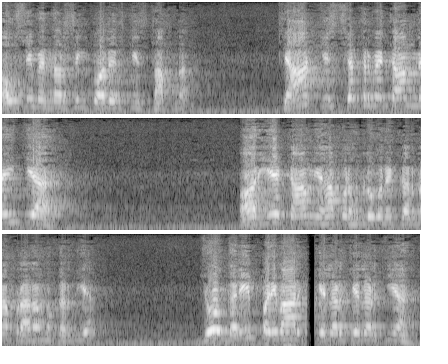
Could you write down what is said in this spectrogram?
और उसी में नर्सिंग कॉलेज की स्थापना। क्या किस क्षेत्र में काम नहीं किया है? और ये काम यहाँ पर हम लोगों ने करना प्रारंभ कर दिया। जो गरीब परिवार के लड़के लड़कियाँ हैं,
